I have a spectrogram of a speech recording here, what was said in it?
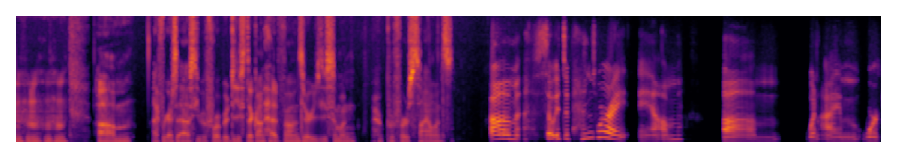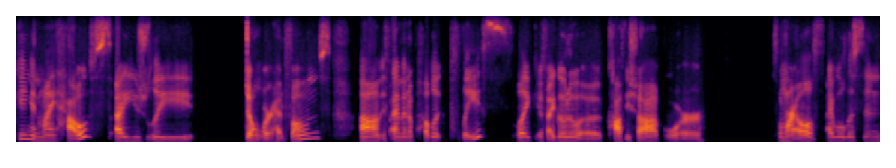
hmm hmm Um, I forgot to ask you before, but do you stick on headphones or are you someone who prefers silence? Um, so it depends where I am. Um, when I'm working in my house, I usually don't wear headphones. Um, if I'm in a public place, like if I go to a coffee shop or somewhere else, I will listen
